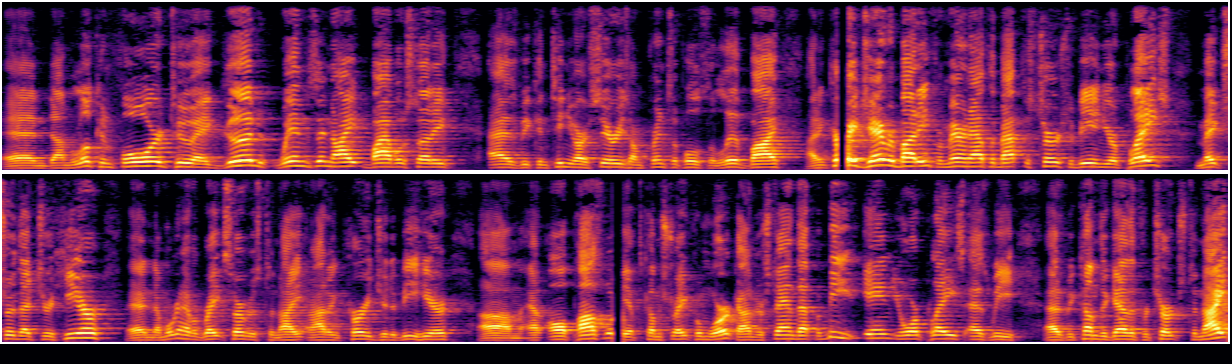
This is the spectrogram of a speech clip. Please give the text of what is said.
And I'm looking forward to a good Wednesday night Bible study as we continue our series on principles to live by. I'd encourage everybody from Maranatha Baptist Church to be in your place. Make sure that you're here, and um, we're going to have a great service tonight. And I'd encourage you to be here um, at all possible. You have to come straight from work. I understand that, but be in your place as we as we come together for church tonight,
